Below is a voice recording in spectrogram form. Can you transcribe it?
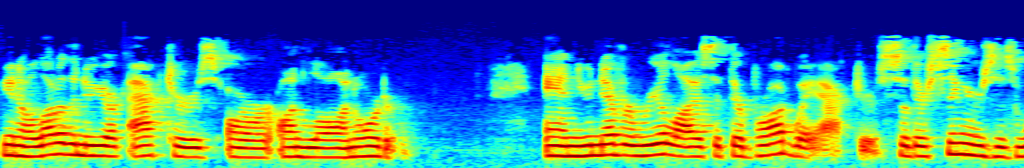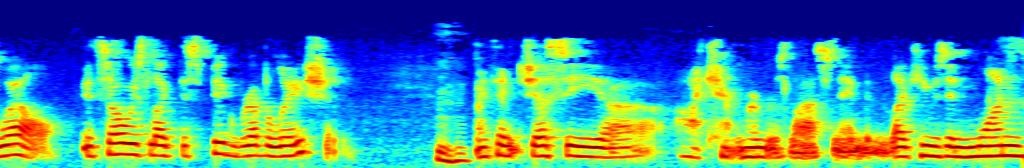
you know, a lot of the New York actors are on Law and Order and you never realize that they're Broadway actors, so they're singers as well. It's always like this big revelation. Mm-hmm. I think Jesse, uh, I can't remember his last name, but like he was in one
